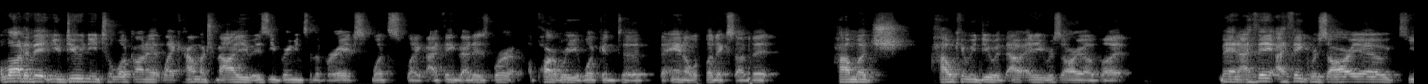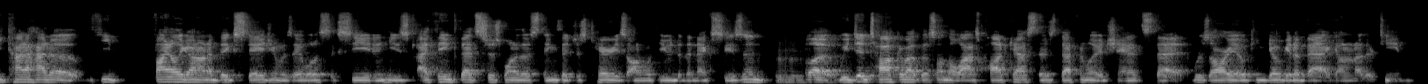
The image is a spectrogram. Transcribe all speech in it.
a lot of it you do need to look on it like how much value is he bringing to the Braves? What's like I think that is where a part where you look into the analytics of it. How much how can we do without Eddie Rosario? But man, I think I think Rosario he kind of had a he finally got on a big stage and was able to succeed. And he's I think that's just one of those things that just carries on with you into the next season. Mhm. But we did talk about this on the last podcast. There's definitely a chance that Rosario can go get a bag on another team.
